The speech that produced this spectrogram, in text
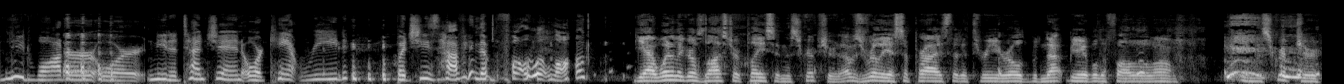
need water or need attention or can't read, but she's having them follow along. Yeah, one of the girls lost her place in the scripture. That was really a surprise that a three-year-old would not be able to follow along in the scripture.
